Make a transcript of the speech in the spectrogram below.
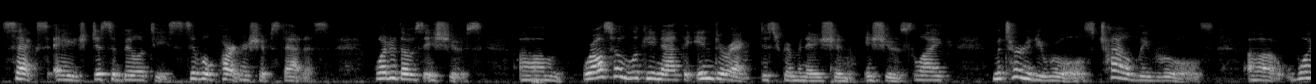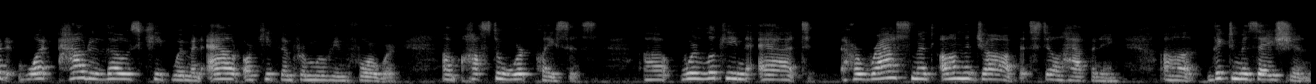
Sex, age, disabilities, civil partnership status. What are those issues? Um, we're also looking at the indirect discrimination issues like maternity rules, child leave rules. Uh, what, what, how do those keep women out or keep them from moving forward? Um, hostile workplaces. Uh, we're looking at harassment on the job that's still happening. Uh, victimization,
